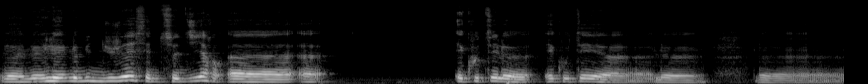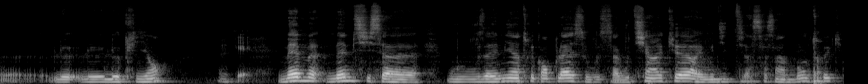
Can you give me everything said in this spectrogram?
Le, le, le- but du jeu, c'est de se dire, euh, écoutez le, écoutez le, le, le, client. Même, même si ça, vous, vous avez mis un truc en place, ça vous tient à cœur et vous dites ça c'est un bon truc,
